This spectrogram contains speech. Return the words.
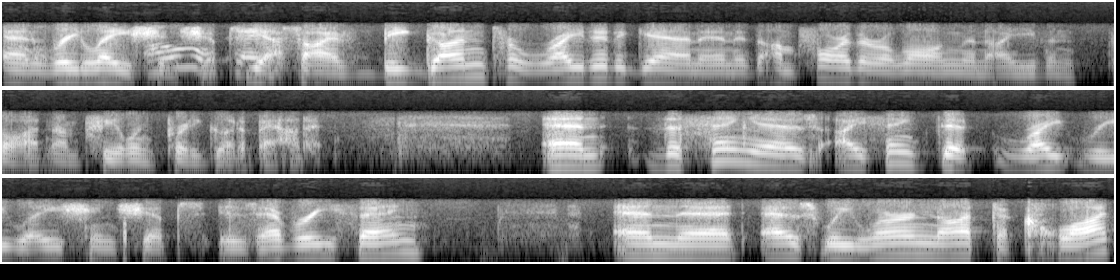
and relationships. Oh, okay. Yes, I've begun to write it again, and it, I'm farther along than I even thought, and I'm feeling pretty good about it. And the thing is, I think that right relationships is everything, and that as we learn not to clutch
